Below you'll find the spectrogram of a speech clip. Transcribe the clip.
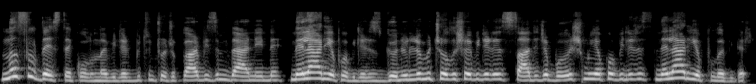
nasıl destek olunabilir? Bütün Çocuklar Bizim Derneği'ne neler yapabiliriz? Gönüllü mü çalışabiliriz? Sadece bağış mı yapabiliriz? Neler yapılabilir?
